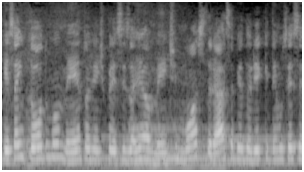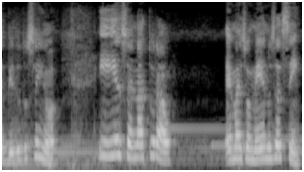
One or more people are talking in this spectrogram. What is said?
Isso é em todo momento, a gente precisa realmente mostrar a sabedoria que temos recebido do Senhor. E isso é natural. É mais ou menos assim.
